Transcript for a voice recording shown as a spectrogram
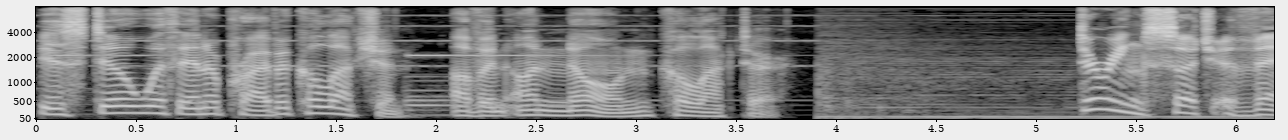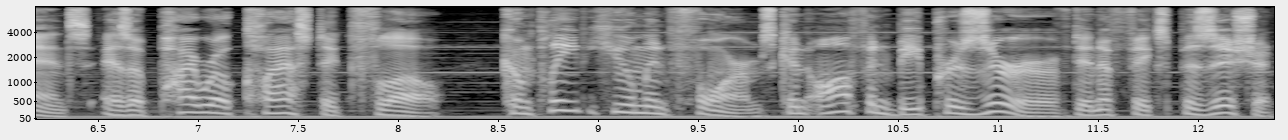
is still within a private collection of an unknown collector. During such events as a pyroclastic flow, complete human forms can often be preserved in a fixed position,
